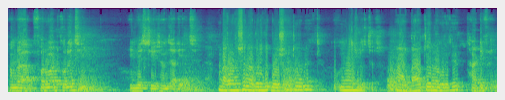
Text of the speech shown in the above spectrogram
আমরা ফরওয়ার্ড করেছি ইনভেস্টিগেশন জারি আছে। বাংলাদেশের নাগরিকের বয়স কত হবে? উনিশ বছর। আর ভারতীয় নাগরিকের থার্টি ফাইভ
